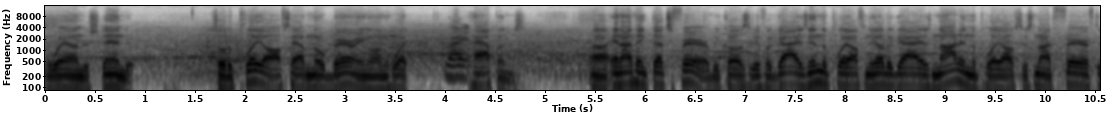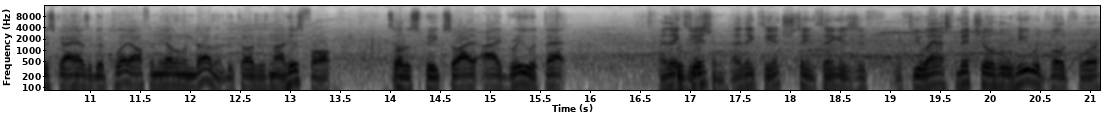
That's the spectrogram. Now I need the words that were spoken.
the way I understand it. So the playoffs have no bearing on what right. happens. Uh, and I think that's fair because if a guy is in the playoff and the other guy is not in the playoffs, it's not fair if this guy has a good playoff and the other one doesn't because it's not his fault, so to speak. So I, I agree with that I think position. The, I think the interesting thing is if, if you asked Mitchell who he would vote for,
